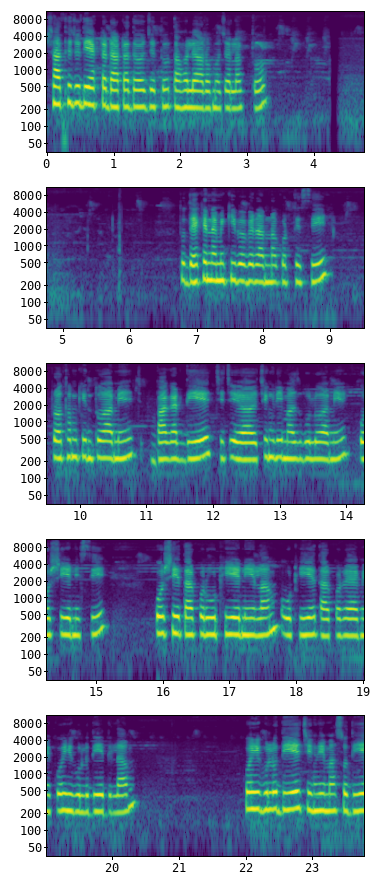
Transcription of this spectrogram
সাথে যদি একটা ডাটা দেওয়া যেত তাহলে আরও মজা লাগতো। তো দেখেন আমি কীভাবে রান্না করতেছি। প্রথম কিন্তু আমি বাগার দিয়ে চিংড়ি মাছগুলো আমি কষিয়ে নিছি। কষিয়ে তারপর উঠিয়ে নিলাম, উঠিয়ে তারপরে আমি কহিগুলো দিয়ে দিলাম। কহিগুলো দিয়ে চিংড়ি মাছও দিয়ে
